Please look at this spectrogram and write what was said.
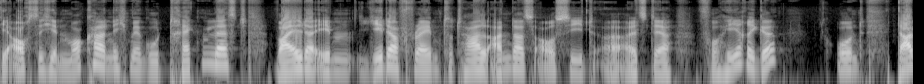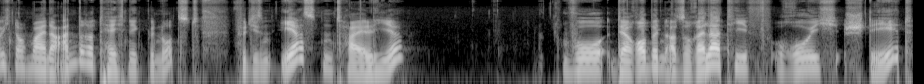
die auch sich in Mocha nicht mehr gut tracken lässt, weil da eben jeder Frame total anders aussieht äh, als der vorherige. Und da habe ich noch mal eine andere Technik benutzt für diesen ersten Teil hier, wo der Robin also relativ ruhig steht.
